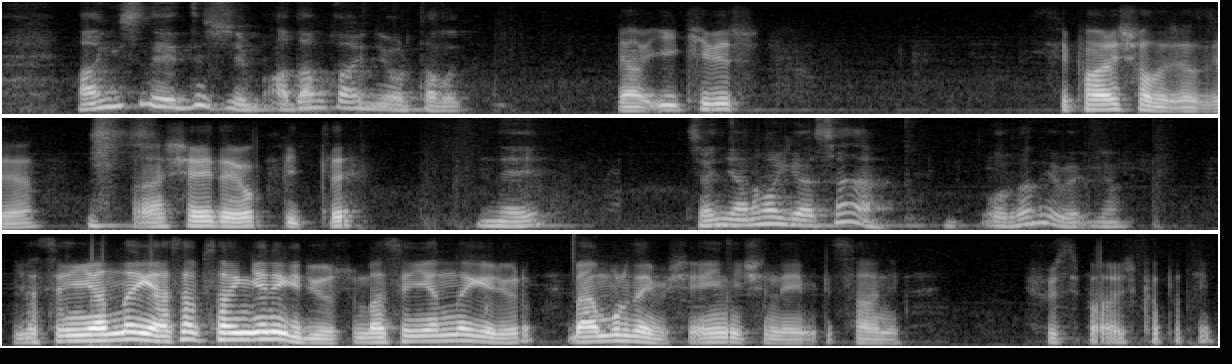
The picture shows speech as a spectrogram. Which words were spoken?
Hangisine yetişeyim? Adam kaynıyor ortalık. Ya iyi ki bir sipariş alacağız ya. Ha, şey de yok bitti. Ne? Sen yanıma gelsene. Orada niye bekliyorsun? Ya senin yanına gelsem sen gene gidiyorsun. Ben senin yanına geliyorum. Ben buradayım şeyin içindeyim. Bir saniye. Şu siparişi kapatayım.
